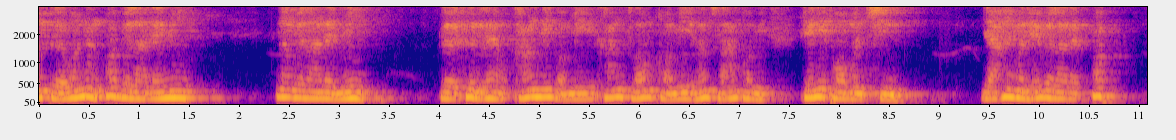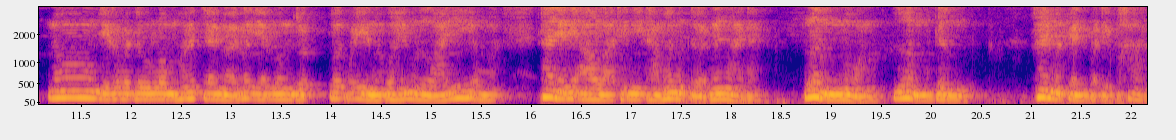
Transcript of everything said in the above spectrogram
นเกิดว่านั่งปั๊บเวลาใดมี นั่งเวลาใดมีเกิดขึ้นแล้วครั้งนี้ก็มีครั้งสองก็มีครั้งสามก็มี ทีนี้พอมันชินอยากให้มันเห็นเวลาใดปั๊บน้องเดี๋ยวเราไปดูลมหายใจหน่อยละเอียดลงหยดเปิดไปอีกหน่อยก็เห็นมันไหลออกมา ถ้าอย่างนี้เอาละทีนี้ทำให้มันเกิดง่ายๆได้เริ่มหน่วง เริ่มดึง ให้มันเป็นปฏิภาค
